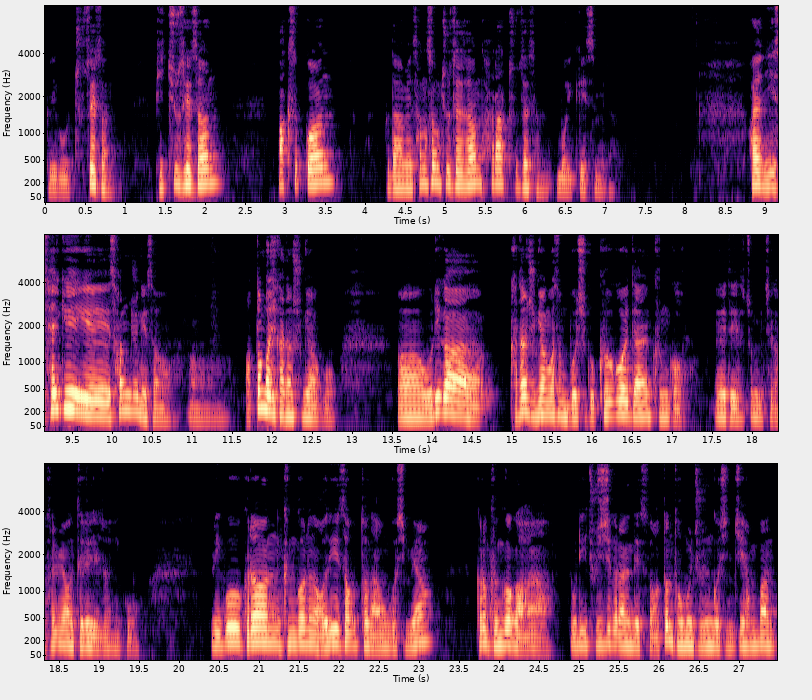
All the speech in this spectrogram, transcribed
그리고 추세선, 비추세선, 박스권, 그 다음에 상승 추세선, 하락 추세선 뭐 이렇게 있습니다. 과연 이 세 개의 선 중에서 어, 떤 것이 가장 중요하고 어, 우리가 가장 중요한 것은 무엇이고 그거에 대한 근거에 대해서 좀 제가 설명을 드릴 예정이고 그리고 그런 근거는 어디서부터 나온 것이며 그런 근거가 우리 주식을 하는 데 있어서 어떤 도움을 주는 것인지 한번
